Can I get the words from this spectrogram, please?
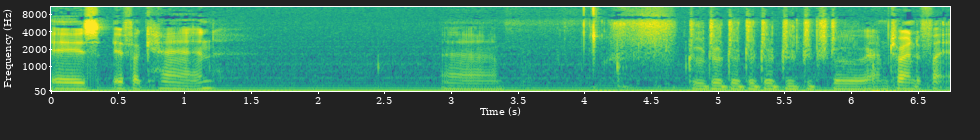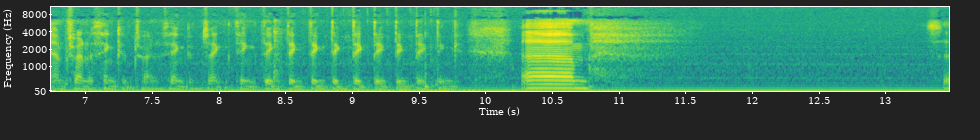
is, if I can, um, I'm trying to find, I'm trying to think. I'm trying to think. I'm trying to think. Think. Think. Think. Think. Think. Think. Think. Think. Think. Um. So.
